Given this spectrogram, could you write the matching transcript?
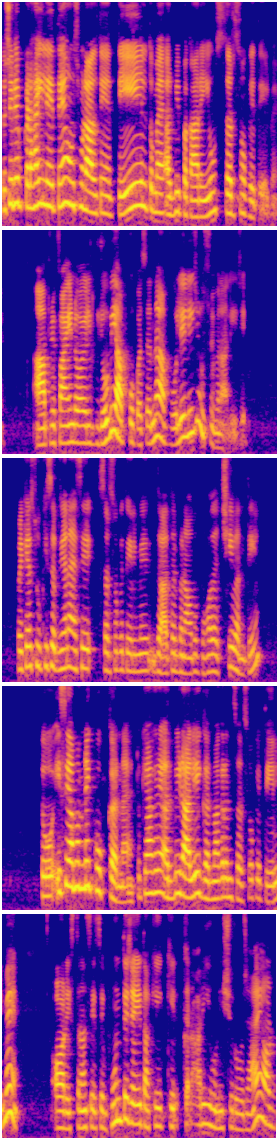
तो चलिए अब कढ़ाई लेते हैं, उसमें डालते हैं तेल। तो मैं अरबी पका रही हूँ सरसों के तेल में। आप रिफाइंड ऑयल जो भी आपको पसंद है, आप वो ले लीजिए, उसमें बना लीजिए। पर क्या सूखी सब्ज़ियाँ ना ऐसे सरसों के तेल में ज़्यादातर बनाओ तो बहुत अच्छी बनती हैं। तो इसे अब हमने कुक करना है। तो क्या करें, अरबी डालिए गर्मा गर्म सरसों के तेल में और इस तरह से इसे भूनते जाइए ताकि करारी होनी शुरू हो जाए और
